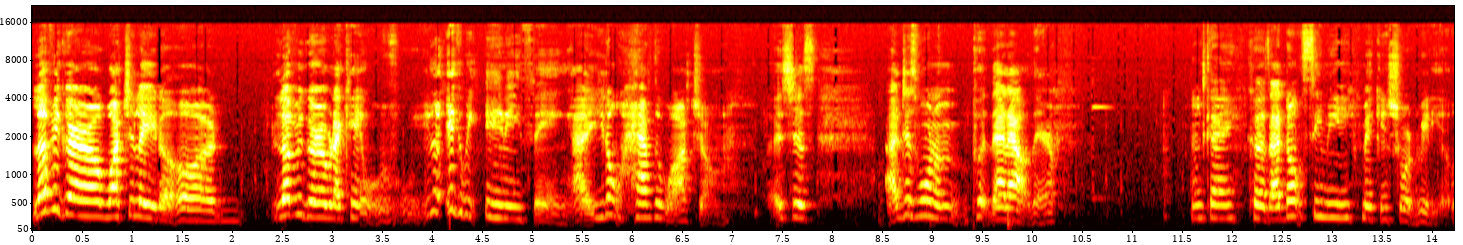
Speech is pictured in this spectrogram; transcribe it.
love you girl, watch you later, or love you girl, but I can't. You know, it could be anything. I, you don't have to watch them. It's just I just want to put that out there. Okay, because I don't see me making short videos.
